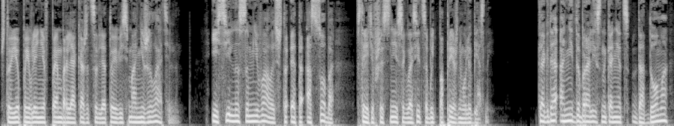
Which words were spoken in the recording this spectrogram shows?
что ее появление в Пемберли окажется для той весьма нежелательным, и сильно сомневалась, что эта особа, встретившись с ней, согласится быть по-прежнему любезной. Когда они добрались, наконец, до дома —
